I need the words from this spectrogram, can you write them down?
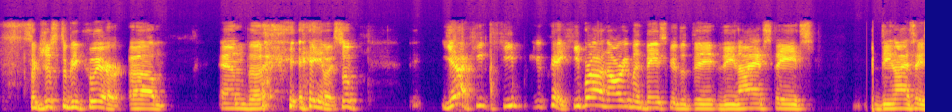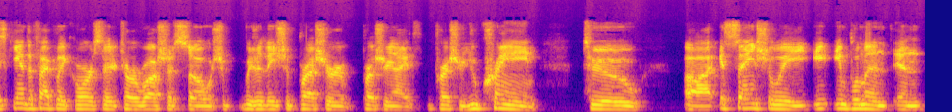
So just to be clear, um, and uh, anyway, so yeah, he he okay. He brought an argument basically that the, the United States the United States can't effectively coerce territory Russia, so should, they should pressure pressure United pressure Ukraine to uh, essentially implement in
